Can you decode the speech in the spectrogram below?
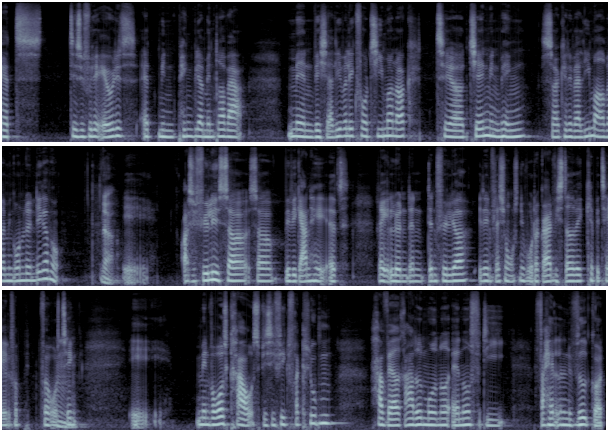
at det er selvfølgelig ærgerligt, at mine penge bliver mindre værd, men hvis jeg alligevel ikke får timer nok til at tjene mine penge, så kan det være lige meget, hvad min grundløn ligger på. Ja. Øh, og selvfølgelig så, så vil vi gerne have, at regelløn den, den følger et inflationsniveau, der gør, at vi stadigvæk kan betale for, for vores Mm. ting. Øh, men vores krav specifikt fra klubben har været rettet mod noget andet, fordi forhandlerne ved godt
